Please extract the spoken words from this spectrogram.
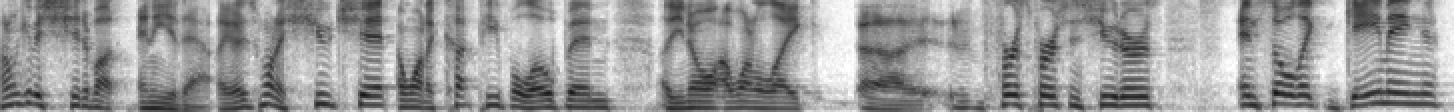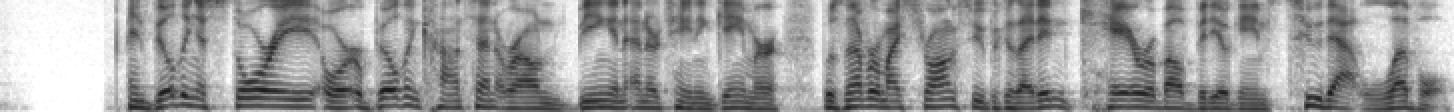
I don't give a shit about any of that. Like I just want to shoot shit, I want to cut people open, uh, you know, I want to like uh first person shooters. And so like gaming and building a story or, or, building content around being an entertaining gamer was never my strong suit because I didn't care about video games to that level.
